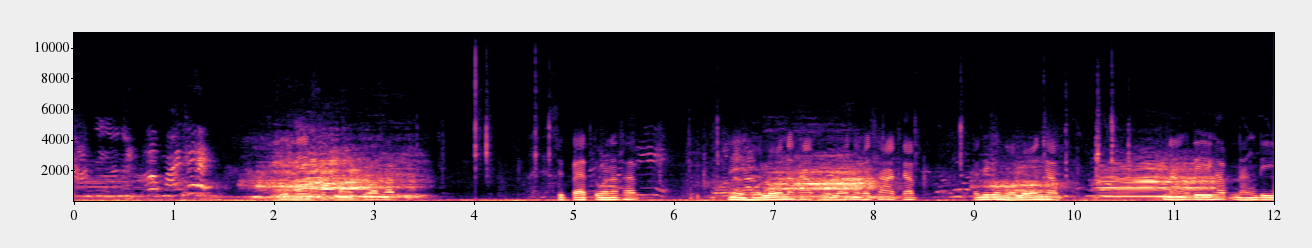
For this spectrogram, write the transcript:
ยางจริงนะเนี่ยเอาไม้เด็ดชุดนี้สิบแปดตัวครับสิบแปดตัวนะครับ นี่หัวโล้นนะครับ หัวโล้นธรรมชาติครับ อันนี้ก็หัวโล้นครับ หนังดีครับ หนังดี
